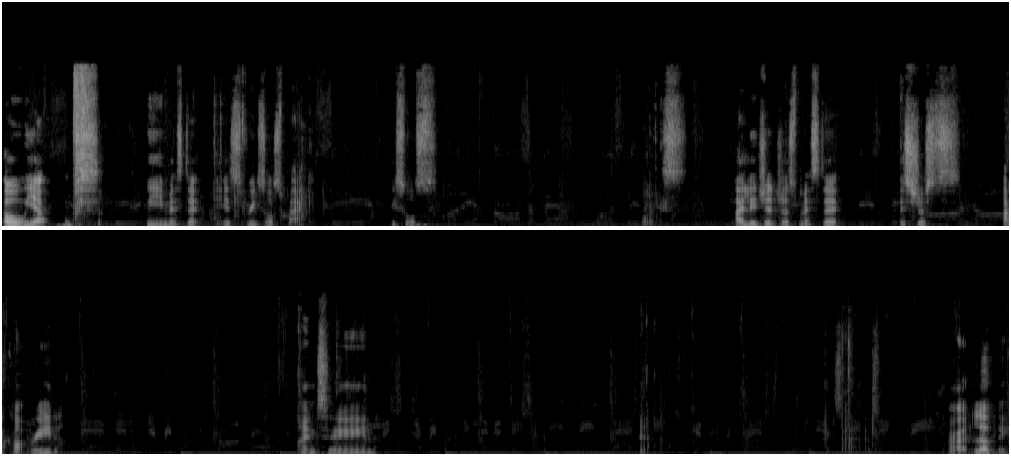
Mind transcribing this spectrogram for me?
Oh, yeah. we missed it. It's resource pack. Resource. Works. I legit just missed it. It's just... I can't read. 19. Yeah. Alright, lovely.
